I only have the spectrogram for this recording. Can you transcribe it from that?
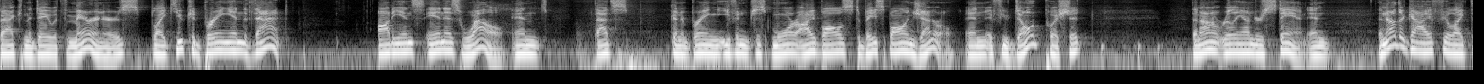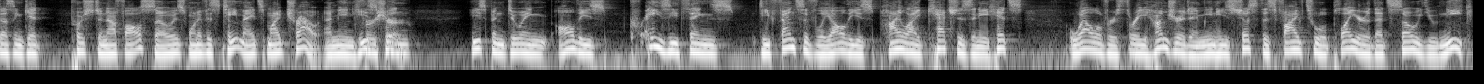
back in the day with the Mariners, like you could bring in that audience in as well. And that's going to bring even just more eyeballs to baseball in general. And if you don't push it, then I don't really understand. And another guy I feel like doesn't get pushed enough also is one of his teammates, Mike Trout. I mean, he's sure. been he's been doing all these crazy things defensively, all these highlight catches, and he hits well over 300. I mean, he's just this five tool player that's so unique,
